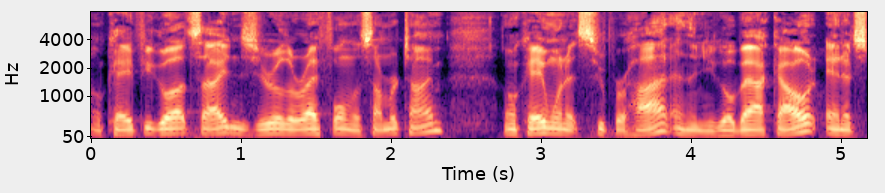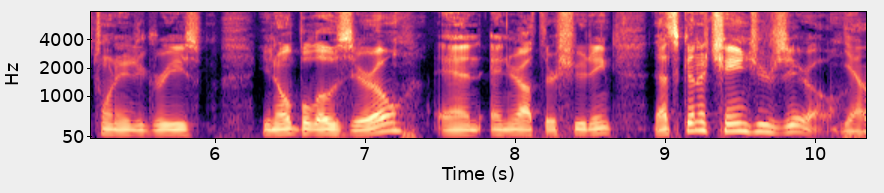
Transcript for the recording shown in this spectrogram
Okay, if you go outside and zero the rifle in the summertime, okay, when it's super hot, and then you go back out and it's 20 degrees, you know, below zero, and and you're out there shooting, that's going to change your zero. Yeah,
